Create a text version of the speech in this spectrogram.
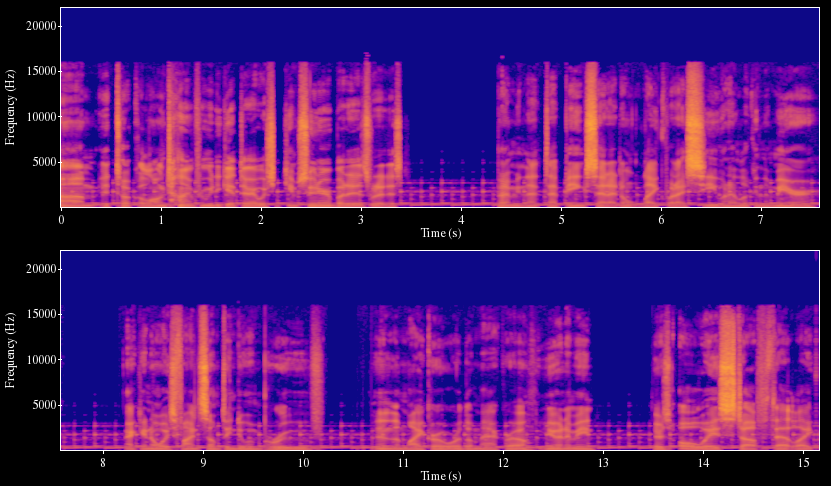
um, it took a long time for me to get there. I wish it came sooner, but it is what it is. But I mean, that, that being said, I don't like what I see when I look in the mirror. I can always find something to improve in the micro or the macro. You know what I mean? There's always stuff that like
